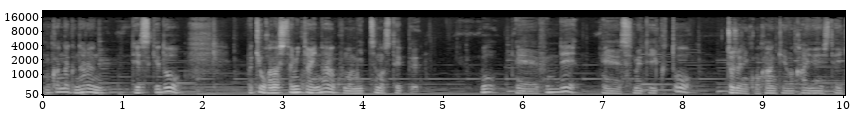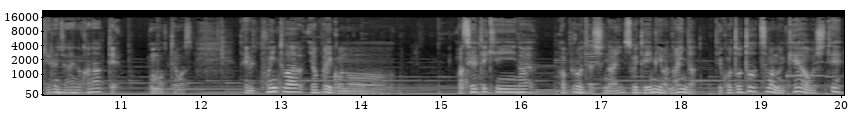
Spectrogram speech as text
分かんなくなるんですけど今日話したみたいなこの3つのステップを、え、踏んで、え、進めていくと徐々にこう関係は改善していけるんじゃないのかなって思ってます。でポイントはやっぱりこの、まあ、性的なアプローチはしないそういった意味はないんだっていうことと妻のケアをして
